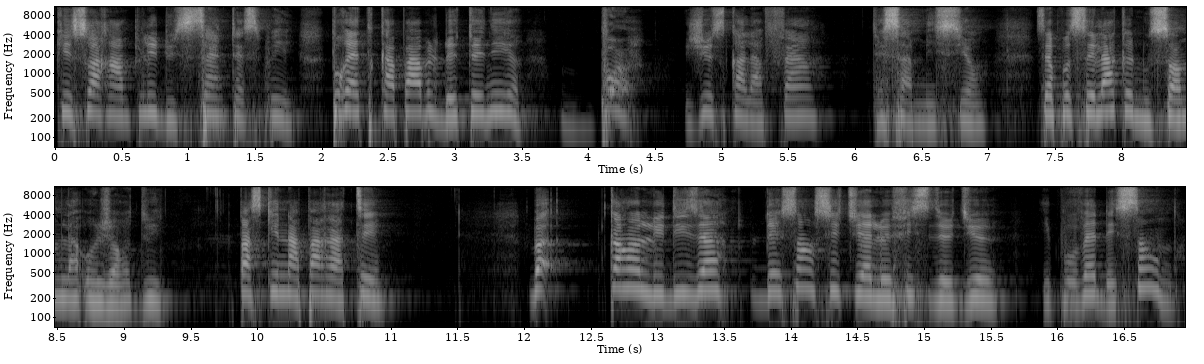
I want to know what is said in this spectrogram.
qu'il soit rempli du Saint-Esprit pour être capable de tenir bon jusqu'à la fin de sa mission. C'est pour cela que nous sommes là aujourd'hui, parce qu'il n'a pas raté. Bah, quand on lui disait, descends si tu es le Fils de Dieu, il pouvait descendre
